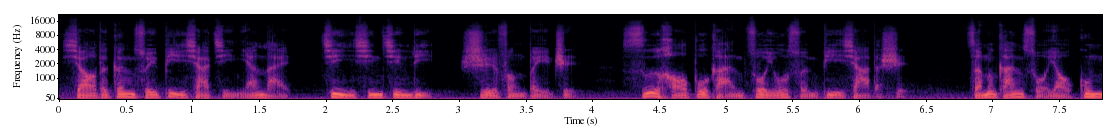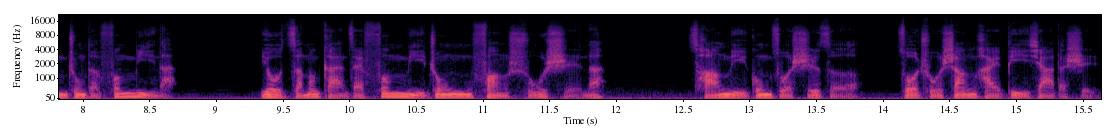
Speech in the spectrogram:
小的跟随陛下几年来，尽心尽力侍奉备至，丝毫不敢做有损陛下的事，怎么敢索要宫中的蜂蜜呢？”又怎么敢在蜂蜜中放鼠屎呢？藏匿工作失责，做出伤害陛下的事，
